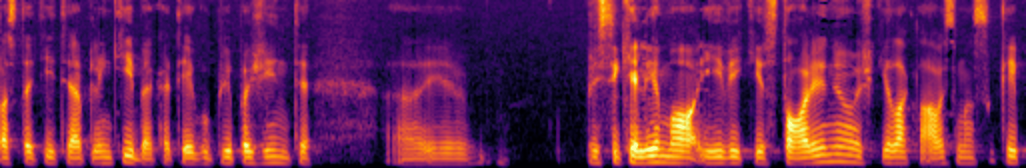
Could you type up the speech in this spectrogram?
pastatyti aplinkybę, kad jeigu pripažinti uh, prisikėlimo įvykį istoriniu, iškyla klausimas, kaip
